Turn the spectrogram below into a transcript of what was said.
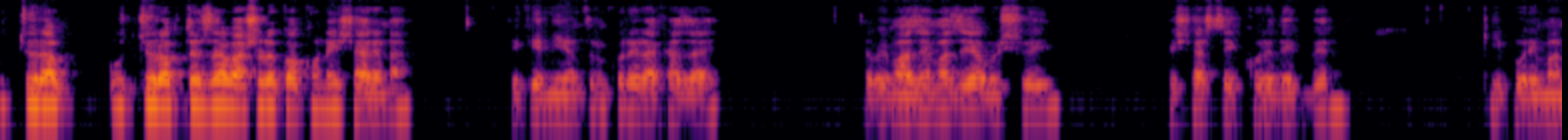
উচ্চ উচ্চ রক্তচাপ আসলে কখনোই সারে না, একে নিয়ন্ত্রণ করে রাখা যায়। তবে মাঝে মাঝে অবশ্যই প্রেশার চেক করে দেখবেন কি পরিমাণ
